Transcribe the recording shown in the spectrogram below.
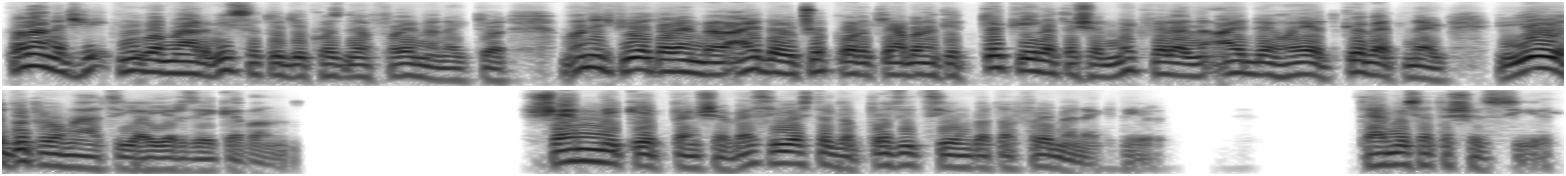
Talán egy hét múlva már vissza tudjuk hozni a Fremenektől. Van egy fiatalember Idaho csoportjában, aki tökéletesen megfelelne Idaho helyet követnek. Jó diplomácia érzéke van. Semmiképpen se veszélyezted a pozíciónkat a Fremeneknél. Természetesen szír.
